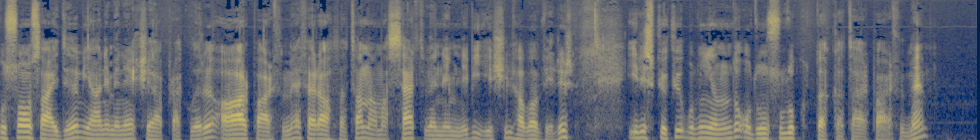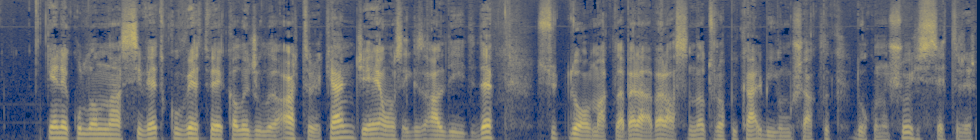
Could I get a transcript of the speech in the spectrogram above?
Bu son saydığım yani menekşe yaprakları ağır parfüme ferahlatan ama sert ve nemli bir yeşil hava verir. İris kökü bunun yanında odunsuluk da katar parfüme. Gene kullanılan sivet, kuvvet ve kalıcılığı artırırken C18 aldehidi de sütlü olmakla beraber aslında tropikal bir yumuşaklık dokunuşu hissettirir.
